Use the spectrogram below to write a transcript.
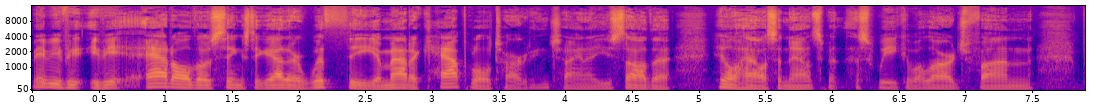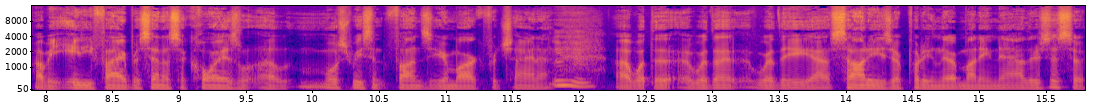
maybe if you, if you add all those things together with the amount of capital targeting China, you saw the Hillhouse announcement this week of a large fund, probably 85% of Sequoia's uh, most recent funds earmarked for China. Mm-hmm. Uh, what the where the where the uh, Saudis are putting their money now. There's just a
